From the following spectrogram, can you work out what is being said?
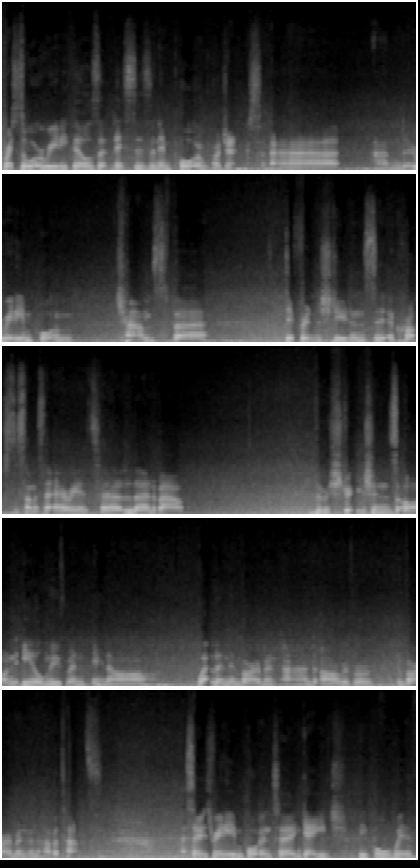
Bristol Water really feels that this is an important project uh, and a really important chance for different students across the Somerset area to learn about the restrictions on eel movement in our wetland environment and our river environment and habitats. So it's really important to engage people with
